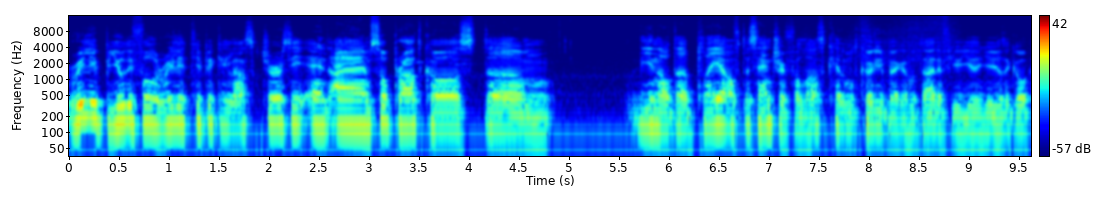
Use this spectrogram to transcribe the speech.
really beautiful, really typical Lask jersey, and I am so proud because um, you know, the player of the century for Lask, Helmut Köglberger, who died a few year, years ago,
